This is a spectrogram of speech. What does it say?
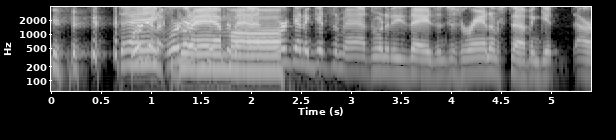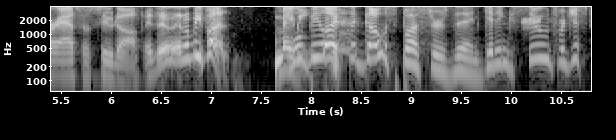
Thanks, we're gonna, we're gonna get some ads. We're gonna get some ads one of these days and just random stuff and get our asses sued off. It, it'll be fun. Maybe. We'll be like the Ghostbusters then, getting sued for just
